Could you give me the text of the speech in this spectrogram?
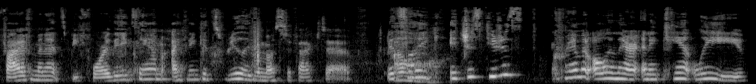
five minutes before the exam, I think it's really the most effective. It's Oh. like, it just, you just cram it all in there and it can't leave.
